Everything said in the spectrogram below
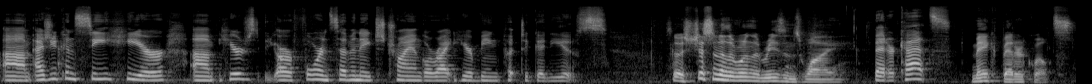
Um, as you can see here, um, here's our 4 and 7 8 triangle right here being put to good use. So it's just another one of the reasons why better cuts make better quilts.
